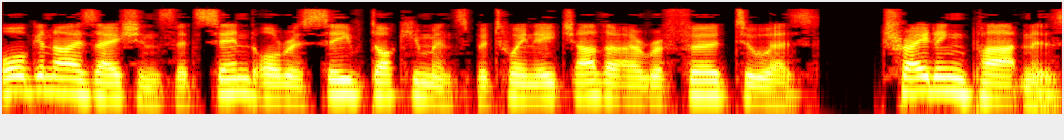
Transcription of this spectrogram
Organizations that send or receive documents between each other are referred to as trading partners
